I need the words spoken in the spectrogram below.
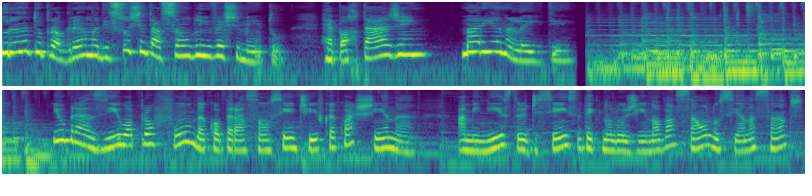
durante o Programa de Sustentação do Investimento. Reportagem Mariana Leite. E o Brasil aprofunda a cooperação científica com a China. A ministra de Ciência, Tecnologia e Inovação, Luciana Santos,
